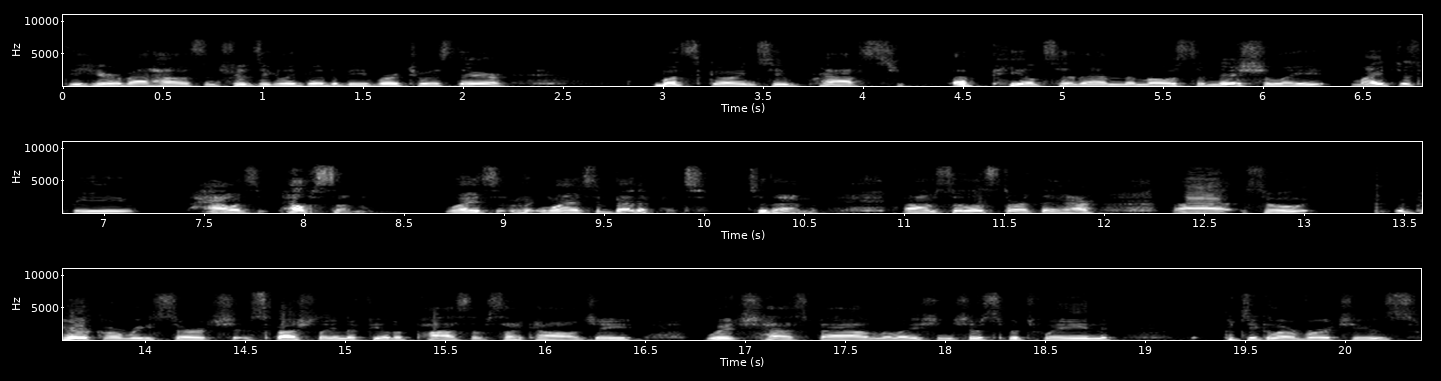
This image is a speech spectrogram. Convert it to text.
to hear about how it's intrinsically good to be virtuous. They're what's going to perhaps appeal to them the most initially might just be how it helps them, why it's why it's a benefit to them. Um, so let's start there. Uh, so empirical research, especially in the field of positive psychology, which has found relationships between particular virtues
